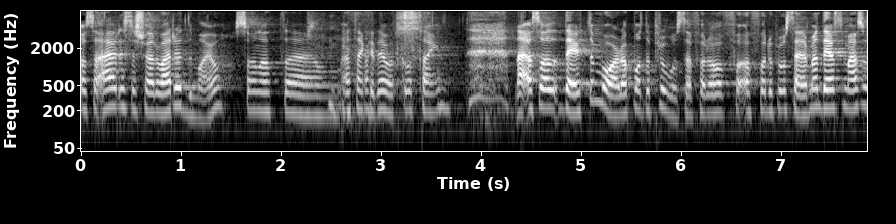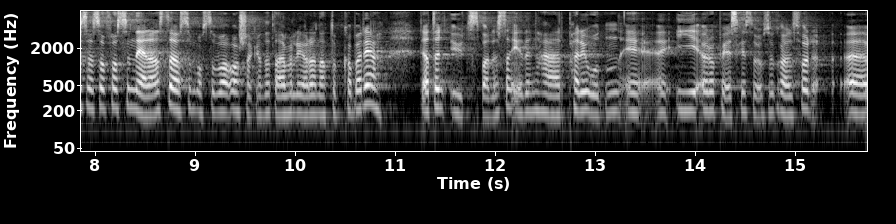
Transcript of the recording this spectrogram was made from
Altså, jeg er jo regissør, og jeg rødmer jo. sånn at uh, jeg tenker det er jo et godt tegn. Nei, altså, Det er jo ikke målet å på en måte provosere for å, for, for å provosere. Men det som jeg synes er så fascinerende, som også var årsaken til at jeg ville gjøre nettopp kabaret, det er at den utspiller seg i denne perioden i, i europeisk historie som kalles for uh,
